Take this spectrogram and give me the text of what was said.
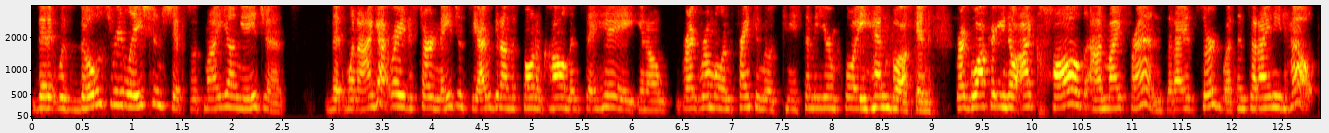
that it was those relationships with my young agents that when I got ready to start an agency, I would get on the phone and call them and say, Hey, you know, Greg Rummel and Frankenmuth, can you send me your employee handbook? And Greg Walker, you know, I called on my friends that I had served with and said, I need help.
